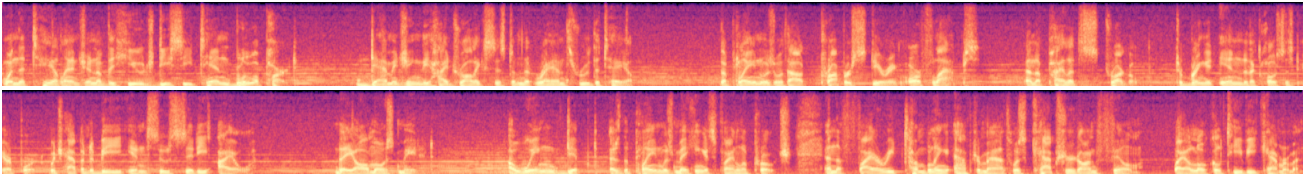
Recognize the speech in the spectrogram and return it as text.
when the tail engine of the huge DC-10 blew apart, damaging the hydraulic system that ran through the tail. The plane was without proper steering or flaps, and the pilots struggled to bring it into the closest airport, which happened to be in Sioux City, Iowa. They almost made it. A wing dipped as the plane was making its final approach, and the fiery, tumbling aftermath was captured on film by a local TV cameraman.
